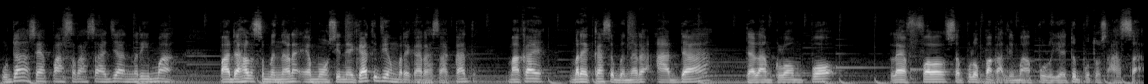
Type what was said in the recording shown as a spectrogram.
udah saya pasrah saja, nerima, padahal sebenarnya emosi negatif yang mereka rasakan, maka mereka sebenarnya ada dalam kelompok level 10 pangkat 50 yaitu putus asa.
